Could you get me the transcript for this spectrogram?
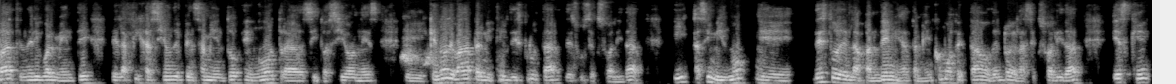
va a tener igualmente eh, la fijación del pensamiento en otras situaciones eh, que no le van a permitir disfrutar de su sexualidad. Y asimismo, de esto de la pandemia, también como afectado dentro de la sexualidad, es que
